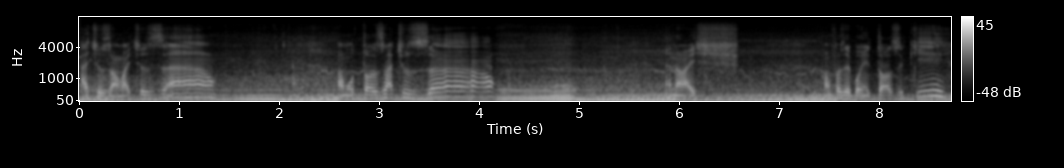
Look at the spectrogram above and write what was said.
Vai tiozão, vai tiozão. Vamos tosar tiozão. É nóis. Vamos fazer banho tosa aqui.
